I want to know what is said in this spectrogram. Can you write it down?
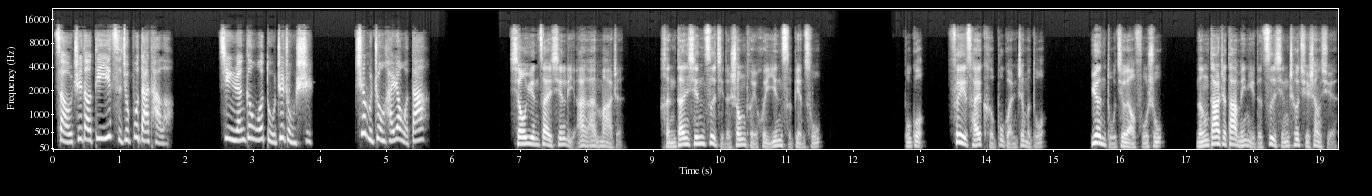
早知道第一次就不搭他了，竟然跟我赌这种事，这么重还让我搭。肖韵在心里暗暗骂着，很担心自己的双腿会因此变粗。不过废材可不管这么多，愿赌就要服输，能搭着大美女的自行车去上学，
